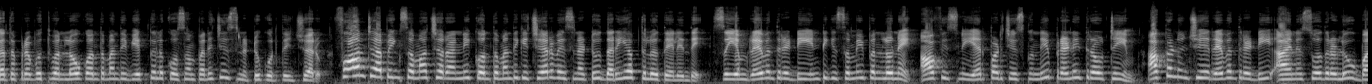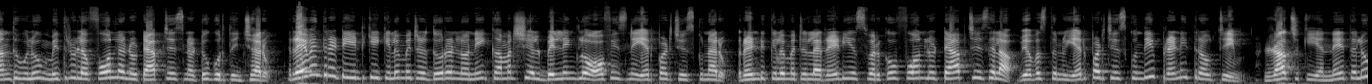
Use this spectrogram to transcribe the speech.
గత ప్రభుత్వంలో కొంతమంది వ్యక్తుల కోసం పనిచేసినట్టు గుర్తించారు. ఫోన్ ట్యాపింగ్ సమాచారాన్ని కొంతమందికి చేరవేసినట్టు దర్యాప్తులో తేలింది. సీఎం రేవంత్ రెడ్డి ఇంటికి సమీపంలోనే ఆఫీస్ని ఏర్పాటు చేసుకుంది ప్రణీత్ రావు టీం. అక్కడి నుంచే రేవంత్ రెడ్డి ఆయన సోదరులు బంధువులు మిత్రుల ఫోన్లను ట్యాప్ చేసినట్టు గుర్తించారు. రేవంత్ రెడ్డి ఇంటికి కిలోమీటర్ దూరంలోని కమర్షియల్ బిల్డింగ్లో ఆఫీస్ని ఏర్పాటు చేసుకున్నారు. రెండు కిలోమీటర్ల రేడియస్ వరకు ఫోన్లు ట్యాప్ చేసేలా వ్యవస్థను ఏర్పాటు చేసుకుంది ప్రణీత్ రావు టీం. రాజకీయ నేతలు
